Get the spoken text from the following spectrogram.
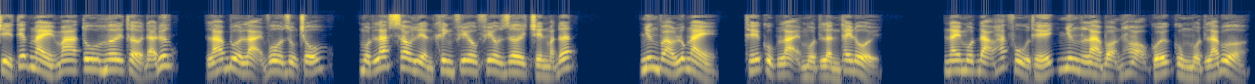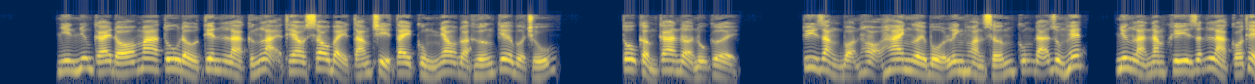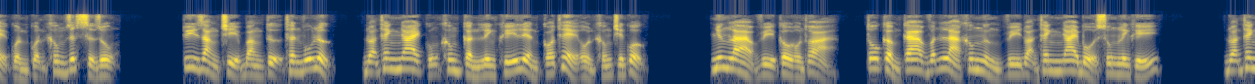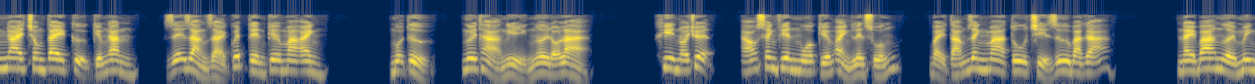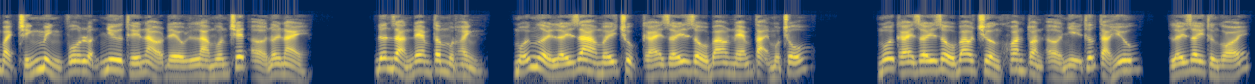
Chỉ tiếc này ma tu hơi thở đã đứt, lá bùa lại vô dụng chỗ, một lát sau liền khinh phiêu phiêu rơi trên mặt đất. Nhưng vào lúc này, thế cục lại một lần thay đổi. Này một đạo hắc phù thế nhưng là bọn họ cuối cùng một lá bùa. Nhìn những cái đó ma tu đầu tiên là cứng lại theo sau bảy tám chỉ tay cùng nhau đoạt hướng kia bữa chú. Tô Cẩm Ca nở nụ cười. Tuy rằng bọn họ hai người bổ linh hoàn sớm cũng đã dùng hết, nhưng là năm khí dẫn là có thể quần quận không dứt sử dụng. Tuy rằng chỉ bằng tự thân vũ lực, đoạn thanh nhai cũng không cần linh khí liền có thể ổn khống chiến cuộc. Nhưng là vì cầu ổn thỏa, Tô Cẩm Ca vẫn là không ngừng vì đoạn thanh nhai bổ sung linh khí. Đoạn thanh nhai trong tay cử kiếm ngăn, dễ dàng giải quyết tên kia ma anh. Muội tử, ngươi thả nghỉ ngơi đó là. Khi nói chuyện, áo xanh phiên múa kiếm ảnh lên xuống, bảy tám danh ma tu chỉ dư ba gã. Này ba người minh bạch chính mình vô luận như thế nào đều là muốn chết ở nơi này. Đơn giản đem tâm một hành, mỗi người lấy ra mấy chục cái giấy dầu bao ném tại một chỗ. Mỗi cái giấy dầu bao trường khoan toàn ở nhị thước tả hưu, lấy dây thường gói.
